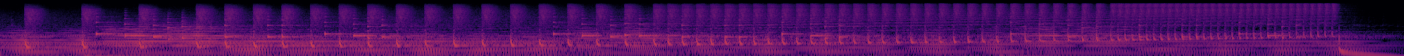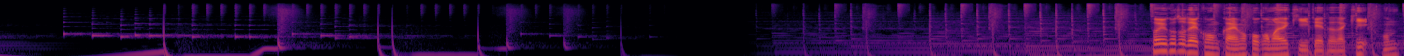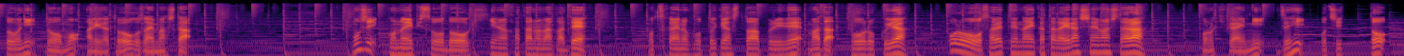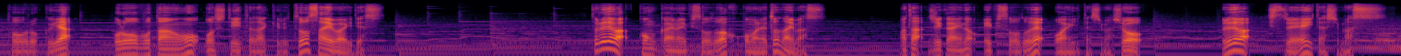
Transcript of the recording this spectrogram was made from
ということで今回もここまで聞いていただき本当にどうもありがとうございました。もしこのエピソードをお聞きの方の中でお使いのポッドキャストアプリでまだ登録やフォローをされてない方がいらっしゃいましたらこの機会にぜひポチッと登録やフォローボタンを押していただけると幸いです。それでは今回のエピソードはここまでとなります。また次回のエピソードでお会いいたしましょう。それでは失礼いたします。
